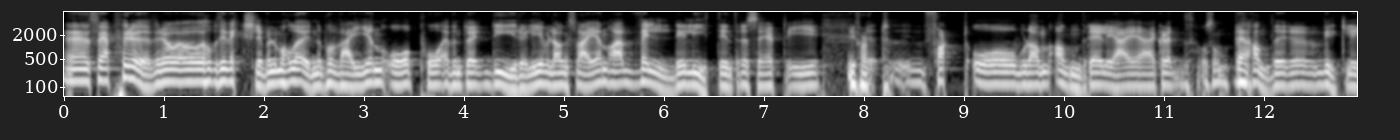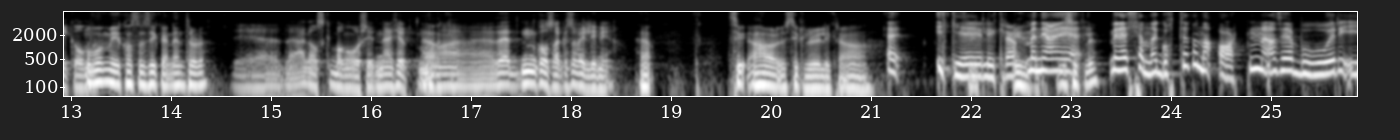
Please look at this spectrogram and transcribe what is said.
Eh, Så jeg prøver å, å veksle mellom å holde øynene på veien og på eventuelt dyreliv langs veien, og er veldig lite interessert i I fart. eh, fart og hvordan andre eller jeg er kledd og sånn. Det Ja. handler eh, virkelig ikke Og om hvor mye koster sykkelen din, tror du? det. Det er ganske mange år siden jeg kjøpte den. Ja, okay. Den kosta ikke så veldig mye. Ja. sykler du liker å Eh, Ikke liker det. Men jeg, men jeg kjenner godt til denne arten. Altså jeg bor i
